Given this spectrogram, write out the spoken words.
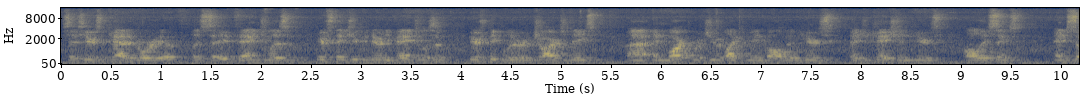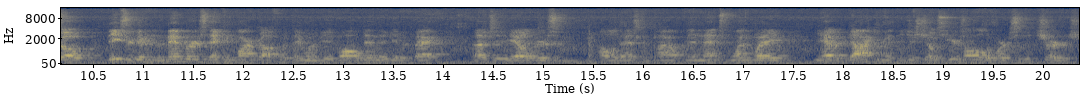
It says here's a category of, let's say, evangelism. Here's things you can do in evangelism. Here's people who are in charge of these. Uh, and mark what you would like to be involved in. Here's education. Here's all these things. And so these are given to the members. They can mark off what they want to be involved in. They give it back uh, to the elders, and all of that's compiled. And that's one way you have a document that just shows here's all the works of the church.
